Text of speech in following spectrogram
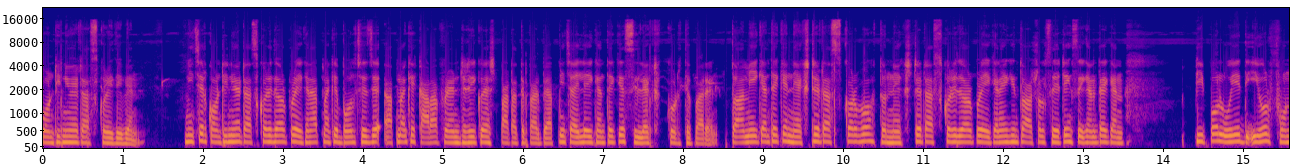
কন্টিনিউয়ে টাচ করে দিবেন। নিচের কন্টিনিউ টাচ করে দেওয়ার পরে এখানে আপনাকে বলছে যে আপনাকে কারা ফ্রেন্ড রিকোয়েস্ট পাঠাতে পারবে? আপনি চাইলে এখান থেকে সিলেক্ট করতে পারেন। তো আমি এখান থেকে নেক্সটে টাচ করব। তো নেক্সটে টাচ করে দেওয়ার পরে এখানে কিন্তু আসল সেটিংস এখানে দেখেন people with your phone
